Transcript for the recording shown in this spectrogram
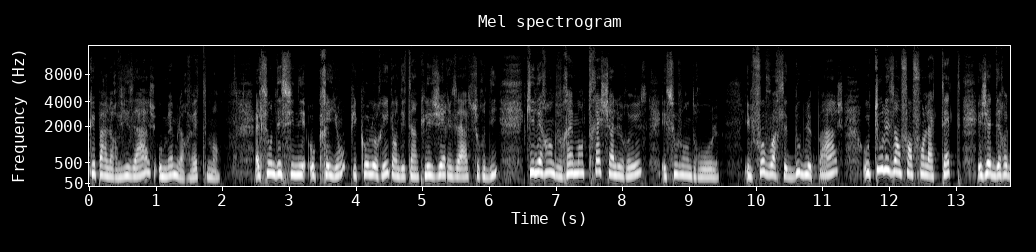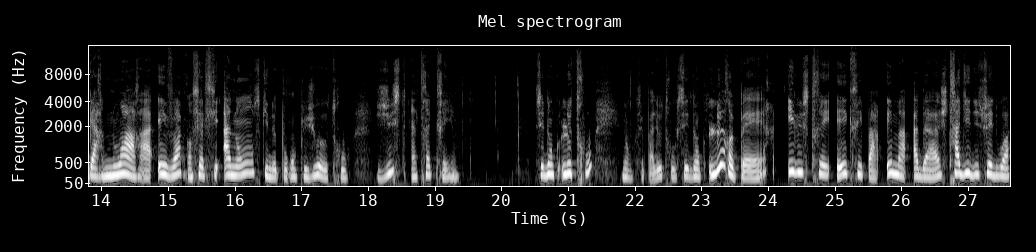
que par leur visage ou même leurs vêtements. Elles sont dessinées au crayon puis colorées dans des teintes légères et assourdies qui les rendent vraiment très chaleureuses et souvent drôles. Il faut voir cette double page où tous les enfants font la tête et jettent des regards noirs à Eva quand celle-ci annonce qu'ils ne pourront plus jouer au trou. Juste un trait de crayon. C'est donc le trou, non, c'est pas le trou, c'est donc le repère, illustré et écrit par Emma Adage, traduit du suédois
